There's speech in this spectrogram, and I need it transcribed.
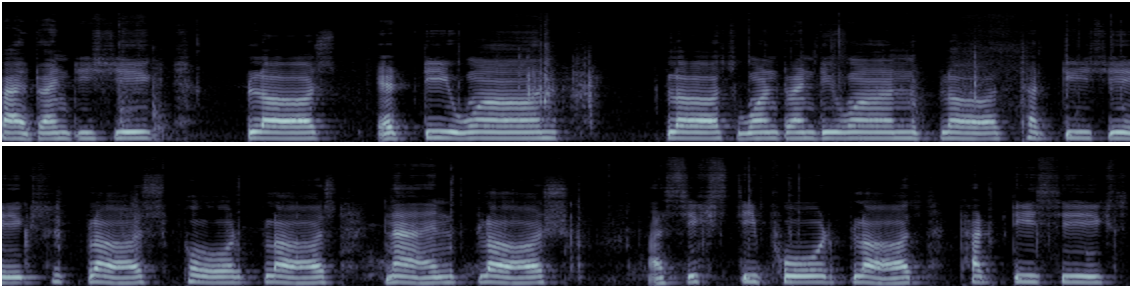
five twenty six plus eighty one plus one twenty one plus thirty six plus four plus nine plus sixty four plus thirty six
